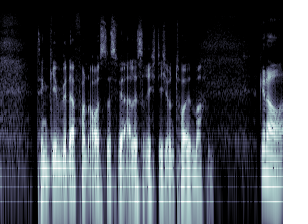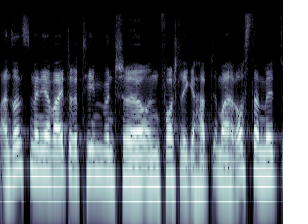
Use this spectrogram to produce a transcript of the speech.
Dann gehen wir davon aus, dass wir alles richtig und toll machen. Genau, ansonsten, wenn ihr weitere Themenwünsche und Vorschläge habt, immer heraus damit.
